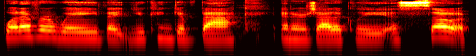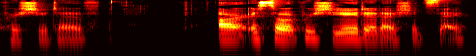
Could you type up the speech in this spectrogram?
whatever way that you can give back energetically is so appreciative or is so appreciated, I should say.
